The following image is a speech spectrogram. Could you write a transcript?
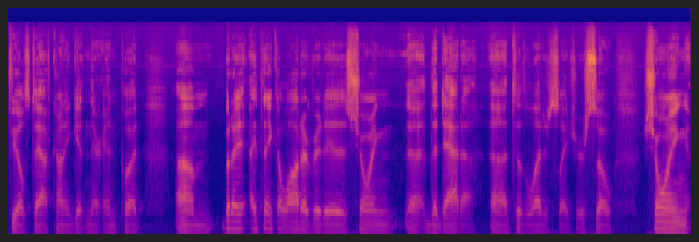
field staff kind of getting their input. Um, but I, I, think a lot of it is showing uh, the data uh, to the legislature. So showing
